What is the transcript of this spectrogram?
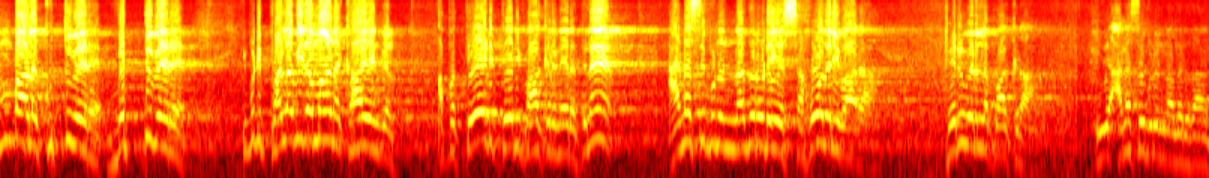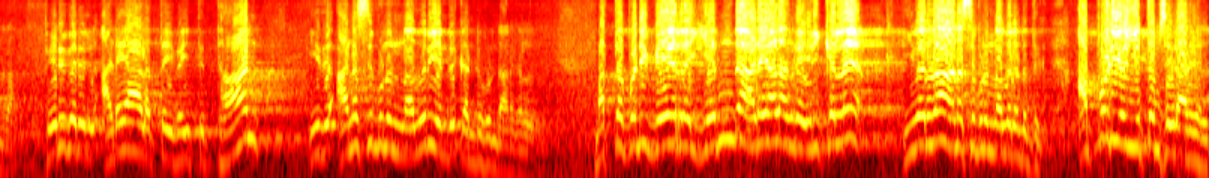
அம்பால குத்து வேற வெட்டு வேற. இப்படி பலவிதமான காயங்கள். அப்ப தேடி தேடி பார்க்கிற நேரத்தில் அனசிபுனு நதருடைய சகோதரி வாரா. பெருவிரல பார்க்கிறா. இது அனசிபுனு நதர் தான் பெருவிரல் அடையாளத்தை வைத்துத்தான் இது அனசிபுனு நதர் என்று கண்டுகொண்டார்கள். மற்றபடி வேற எந்த அடையாளம் அங்க இருக்கல? இவர் தான் அனசிபுடன் நல்லிடத்துக்கு அப்படி ஒரு யுத்தம் செய்தார்கள்.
